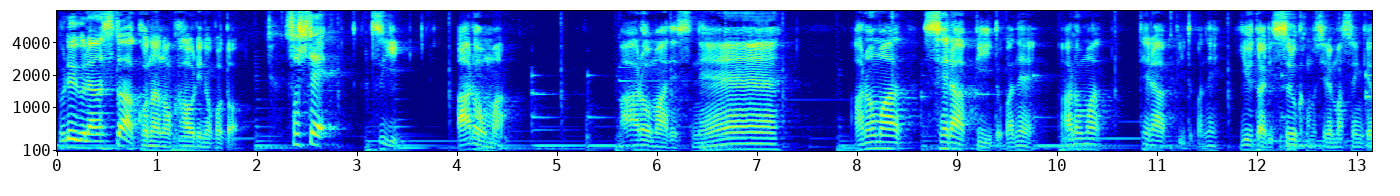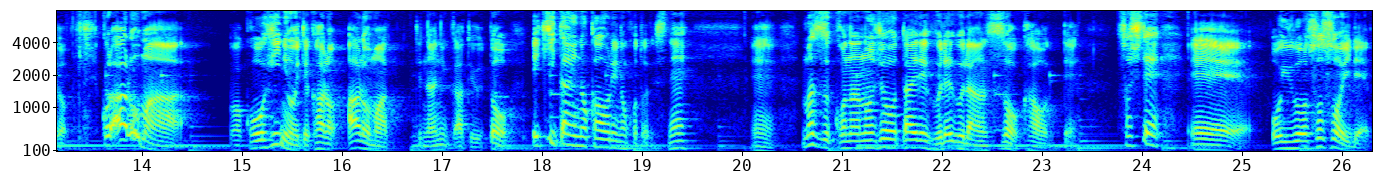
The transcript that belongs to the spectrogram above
フレグランスとは粉の香りのこと。そして次。アロマ。アロマですね。アロマセラピーとかね。アロマテラピーとかね、言うたりするかもしれませんけど、これアロマはコーヒーにおいてアロマって何かというと、液体の香りのことですね。えー、まず粉の状態でフレグランスを香って、そして、えー、お湯を注いで、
